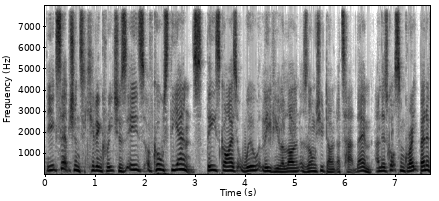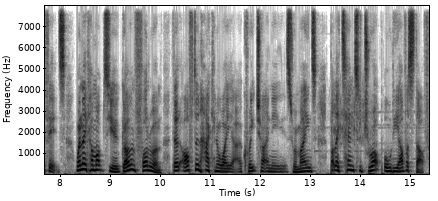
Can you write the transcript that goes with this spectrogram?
The exception to killing creatures is, of course, the ants. These guys will leave you alone as long as you don't attack them, and there's got some great benefits. When they come up to you, go and follow them. They're often hacking away at a creature and its remains, but they tend to drop all the other stuff.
